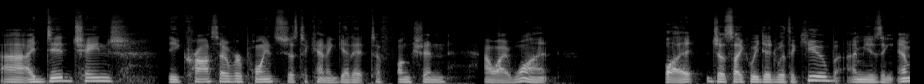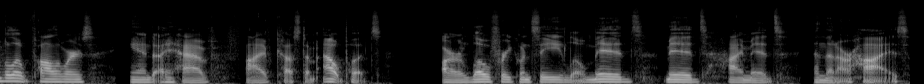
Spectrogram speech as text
uh, I did change the crossover points just to kind of get it to function how I want. But just like we did with the cube, I'm using envelope followers and I have five custom outputs. Our low frequency, low mids, mids, high mids, and then our highs.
